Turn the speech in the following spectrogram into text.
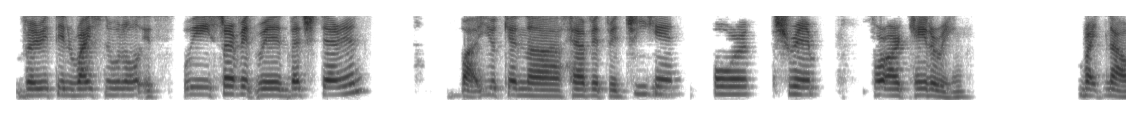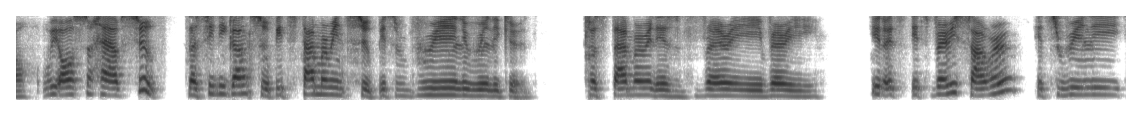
very thin rice noodle. It's we serve it with vegetarian, but you can uh, have it with chicken, pork, shrimp for our catering. Right now, we also have soup, the sinigang soup. It's tamarind soup. It's really really good because tamarind is very very you know it's it's very sour. It's really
